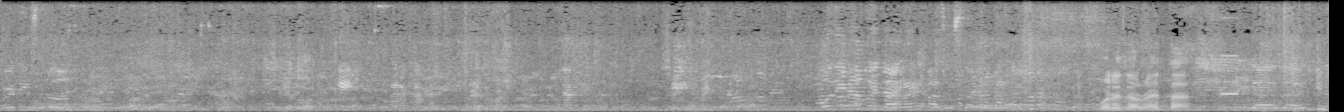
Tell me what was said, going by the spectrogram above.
Where are these from? Well, they have like arepas and stuff like that. What is aretas? the, the you know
